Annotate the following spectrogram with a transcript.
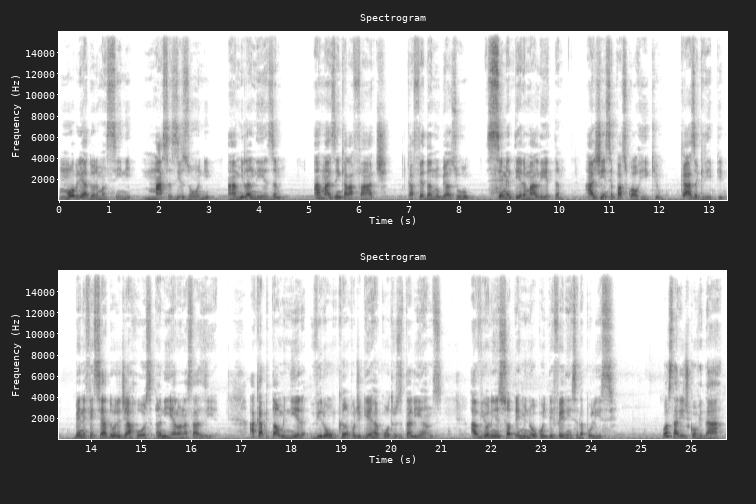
Mobiliadora Mancini, Massas Izone, a Milanesa, Armazém Calafate, Café Danúbio Azul, Sementeira Maleta, Agência Pascoal Ríquio, Casa Gripe, Beneficiadora de Arroz Anielo Anastasia. A capital mineira virou um campo de guerra contra os italianos. A violência só terminou com a interferência da polícia. Gostaria de convidar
